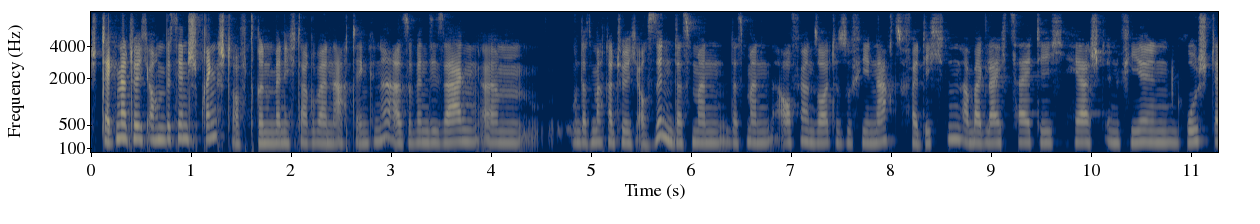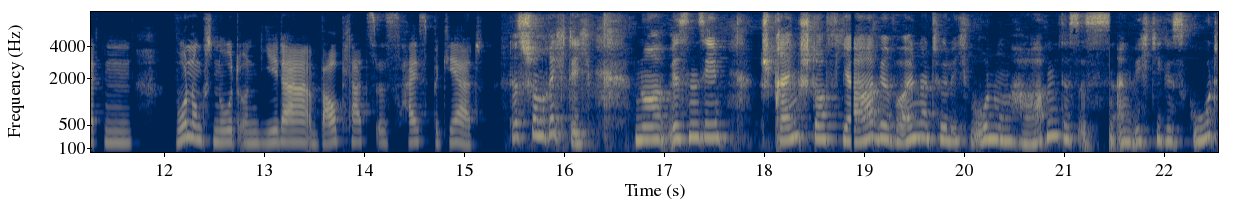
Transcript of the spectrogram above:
Steckt natürlich auch ein bisschen Sprengstoff drin, wenn ich darüber nachdenke. Ne? Also wenn Sie sagen, ähm, und das macht natürlich auch Sinn, dass man, dass man aufhören sollte, so viel nachzuverdichten, aber gleichzeitig herrscht in vielen Großstädten Wohnungsnot und jeder Bauplatz ist heiß begehrt. Das ist schon richtig. Nur wissen Sie, Sprengstoff, ja, wir wollen natürlich Wohnungen haben. Das ist ein wichtiges Gut.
